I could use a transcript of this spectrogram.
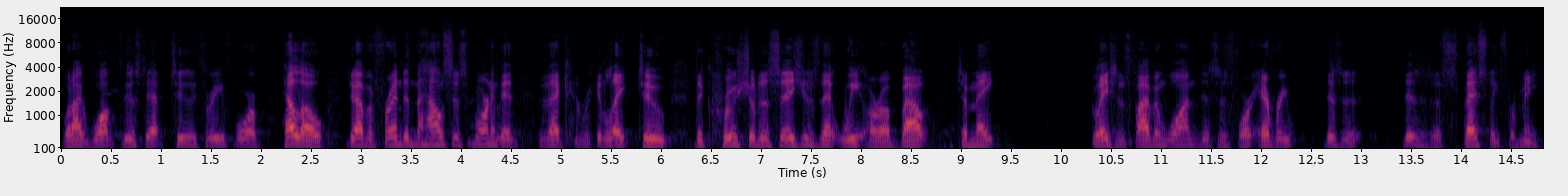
would I walk through step two, three, four? Hello, do you have a friend in the house this morning that, that can relate to the crucial decisions that we are about to make? Galatians 5 and 1, this is for every, this is, this is especially for me.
